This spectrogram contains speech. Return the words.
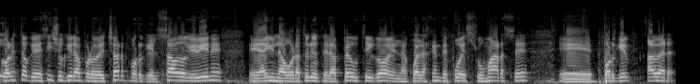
con, esto que decís, yo quiero aprovechar porque el sábado que viene eh, hay un laboratorio terapéutico en la cual la gente puede sumarse. eh, porque, a ver,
